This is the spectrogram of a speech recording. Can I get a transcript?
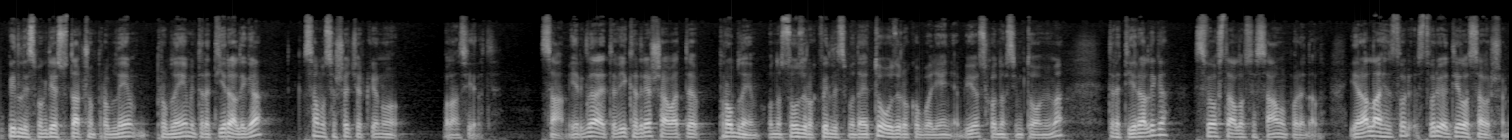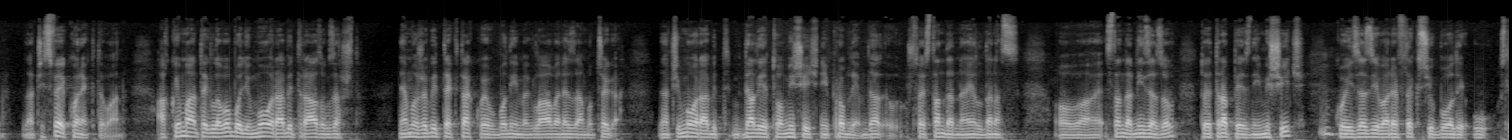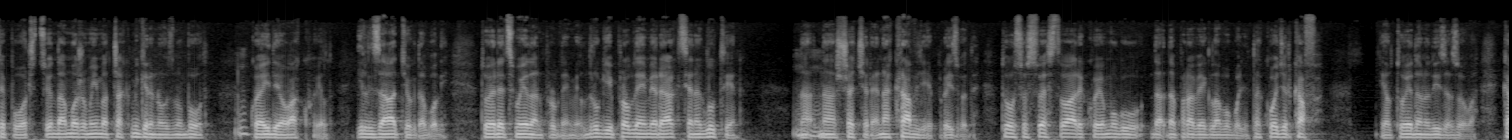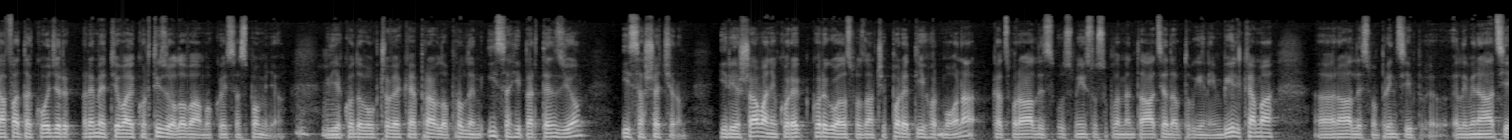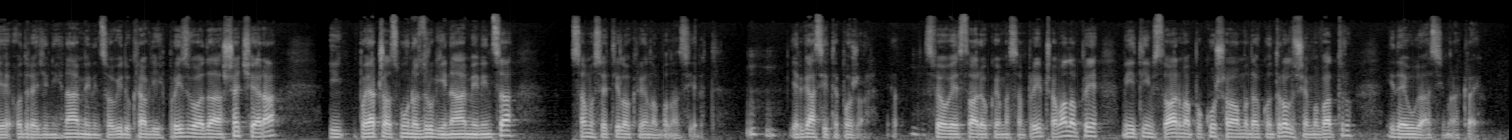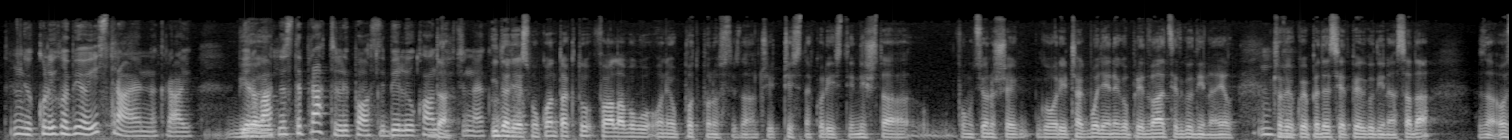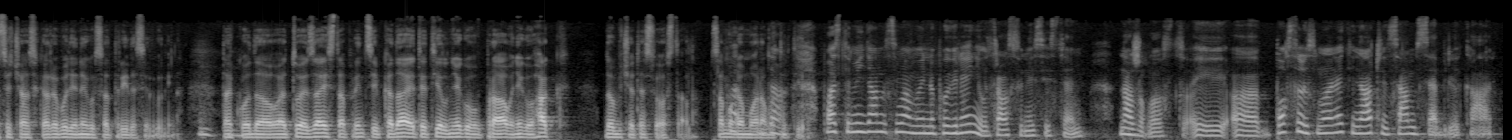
vidjeli smo gdje su tačno problem, problemi, tretirali ga, samo se šećer krenuo balansirati sam. Jer gledajte, vi kad rješavate problem, odnosno uzrok, vidjeli smo da je to uzrok oboljenja bio, shodno simptomima, tretirali ga, sve ostalo se samo poredalo. Jer Allah je stvorio tijelo savršeno, znači sve je konektovano. Ako imate glavobolju, mora biti razlog zašto. Ne može biti tek tako, evo, boli me glava, ne znam od čega. Znači mora biti, da li je to mišićni problem, da, što je standardna, jel, danas ovaj, standardni izazov, to je trapezni mišić koji izaziva refleksiju boli u slijepu očicu i onda možemo imati čak migrenoznu bol koja ide ovako, jel, ili zatijog da boli. To je recimo jedan problem. Jel. Drugi problem je reakcija na gluten, na, mm -hmm. na šećere, na kravlje proizvode. To su sve stvari koje mogu da, da prave glavobolju. Također kafa. Jel, to je jedan od izazova. Kafa također remeti ovaj kortizol ovamo koji sam spominjao, mm -hmm. gdje kod ovog čovjeka je pravilo problem i sa hipertenzijom i sa šećerom. I rješavanje korigovali smo, znači, pored tih hormona, kad smo radili u smislu suplementacije adaptogenim biljkama, eh, radili smo princip eliminacije određenih namirnica u vidu kravljih proizvoda, šećera i pojačali smo unos drugih namirnica, samo se tijelo krenulo balansirati. Mm -hmm. Jer gasite požar. Sve ove stvari o kojima sam pričao malo prije, mi tim stvarima pokušavamo da kontrolišemo vatru i da je ugasimo na kraju. Koliko je bio istrajan na kraju? Bio Vjerovatno ste pratili poslije, bili u kontaktu da. nekom. I dalje smo u kontaktu, hvala Bogu, on je u potpunosti, znači čist ne koristi ništa, funkcioniše, govori čak bolje nego prije 20 godina, jel? Mm -hmm. Čovjek koji je 55 godina sada, zna, osjeća se, kaže, bolje nego sa 30 godina. Mm -hmm. Tako da ovaj, to je zaista princip, kada dajete tijelu njegovo pravo, njegov hak, dobit ćete sve ostalo. Samo pa, ga moramo da. tretirati. Pa ste mi danas imamo i nepovjerenje u zdravstveni sistem, nažalost. I uh, postali smo na neki način sami sebi ljekari.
